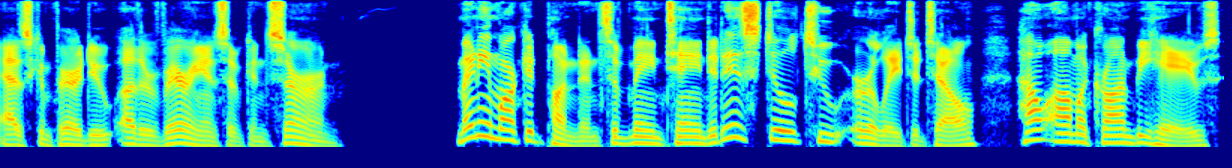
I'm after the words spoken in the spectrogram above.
as compared to other variants of concern. Many market pundits have maintained it is still too early to tell how Omicron behaves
